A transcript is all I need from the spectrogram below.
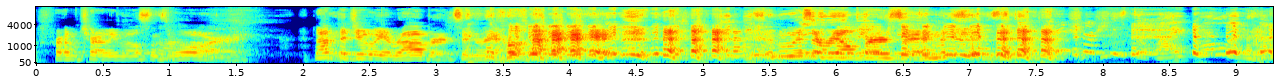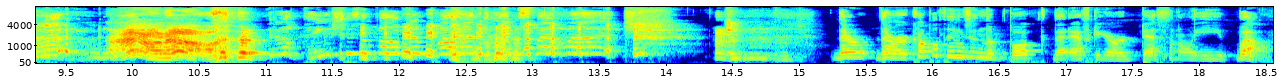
From Charlie Wilson's Uh-huh. War. Not the Julia Roberts in real life. Who is a real person. I'm sure she's delightful and not. No, I don't know. I don't think she's involved in politics that much. there there are a couple things in the book that FDR definitely well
